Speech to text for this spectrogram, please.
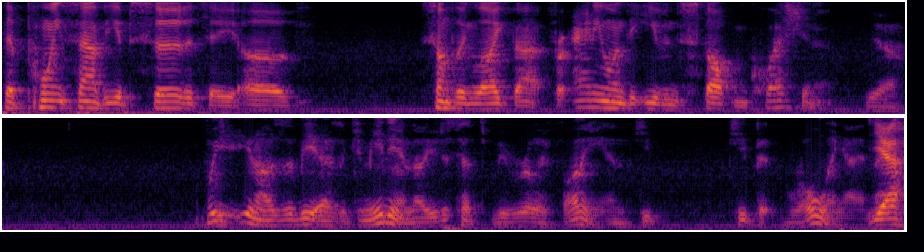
that points out the absurdity of something like that for anyone to even stop and question it. Yeah. We, you know, as a be as a comedian though, you just have to be really funny and keep keep it rolling. I imagine Yeah,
